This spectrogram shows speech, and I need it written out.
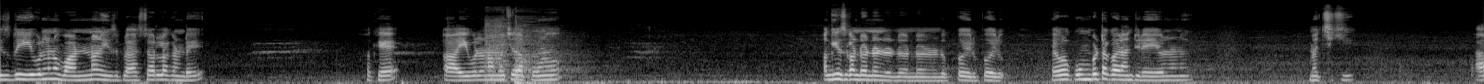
ഇത് ഈവളാണ് വണ്ണാണ് ഇത് പ്ലാ സ്റ്റോറിലൊക്കെ ഉണ്ട്. ഓക്കെ ആ ഈവളാണ് അമ്മച്ച പോണു. അഗീസ് കണ്ടു കണ്ടു കണ്ടു കണ്ടു കണ്ടു ഇപ്പോൾ വരും ഇപ്പോൾ വരും. ഞങ്ങൾ കുമ്പിട്ടൊക്കെ വരാൻ ചുരേ ഈവളാണ് മച്ചിക്ക് ആ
